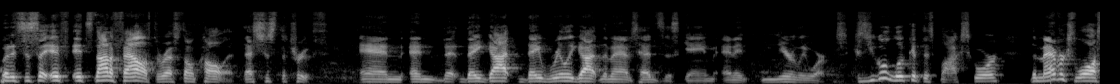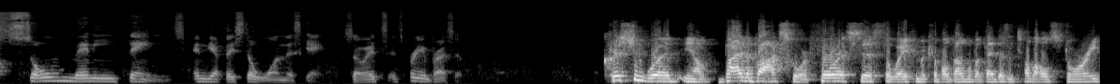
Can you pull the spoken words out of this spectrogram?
but it's just if it's not a foul if the refs don't call it. That's just the truth. And and they got they really got in the Mavs' heads this game, and it nearly worked. Because you go look at this box score, the Mavericks lost so many things, and yet they still won this game. So it's it's pretty impressive. Christian Wood, you know, by the box score, four assists away from a triple double, but that doesn't tell the whole story.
